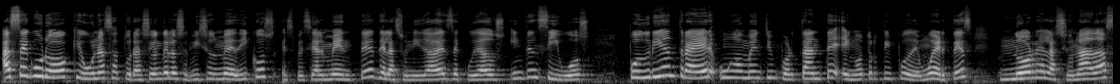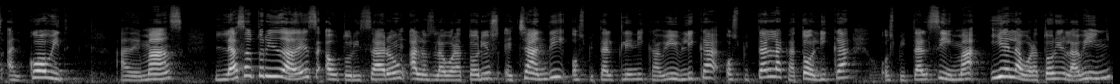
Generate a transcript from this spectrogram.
aseguró que una saturación de los servicios médicos, especialmente de las unidades de cuidados intensivos, podrían traer un aumento importante en otro tipo de muertes no relacionadas al COVID. Además, las autoridades autorizaron a los laboratorios Echandi, Hospital Clínica Bíblica, Hospital La Católica, Hospital Cima y el Laboratorio Lavín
